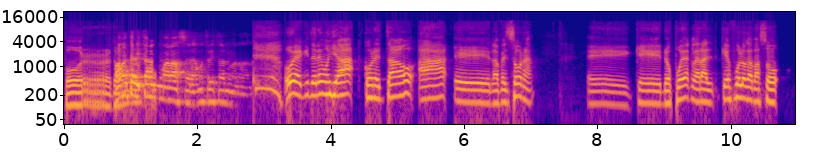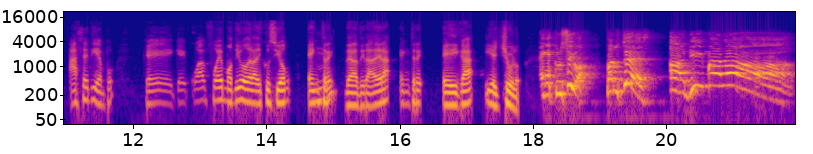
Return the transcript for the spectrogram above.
por Vamos a entrevistar a Cera, vamos a entrevistar a dale. Hoy aquí tenemos ya conectado a eh, la persona eh, que nos puede aclarar qué fue lo que pasó hace tiempo, cuál fue el motivo de la discusión entre, Mm. de la tiradera entre Edika y el chulo. En exclusiva, para ustedes, Animala.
